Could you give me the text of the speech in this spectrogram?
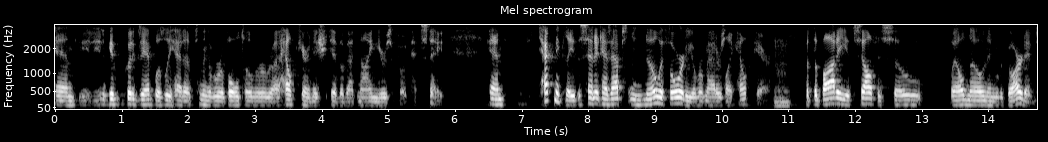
and you know, give a good example is we had a, something of a revolt over a healthcare initiative about nine years ago at Penn State. And technically, the Senate has absolutely no authority over matters like healthcare. Mm-hmm. But the body itself is so well known and regarded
